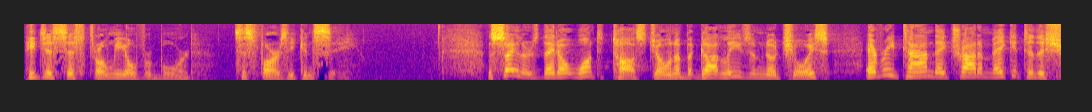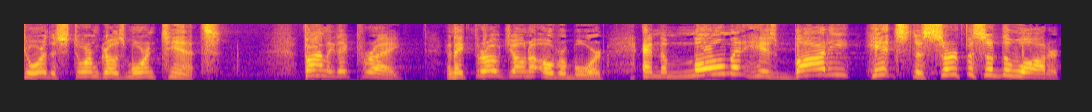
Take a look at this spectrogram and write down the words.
He just says, Throw me overboard. It's as far as he can see. The sailors, they don't want to toss Jonah, but God leaves them no choice. Every time they try to make it to the shore, the storm grows more intense. Finally, they pray and they throw Jonah overboard. And the moment his body hits the surface of the water,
